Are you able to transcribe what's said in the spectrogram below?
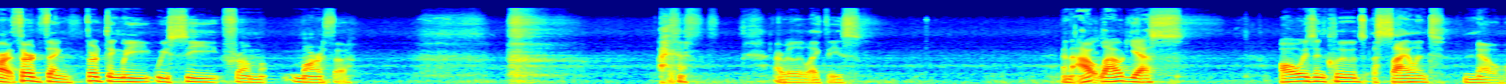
All right, third thing. Third thing we, we see from Martha. I really like these. An out loud yes always includes a silent no.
